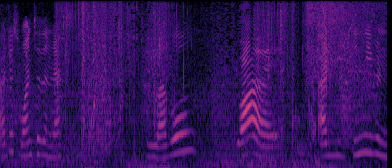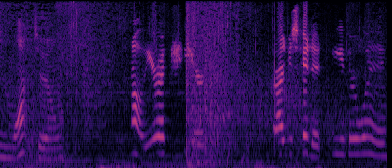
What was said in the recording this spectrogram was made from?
I just went to the next level. Why? I didn't even want to. No, you're a cheater. I just hit it. Either way.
